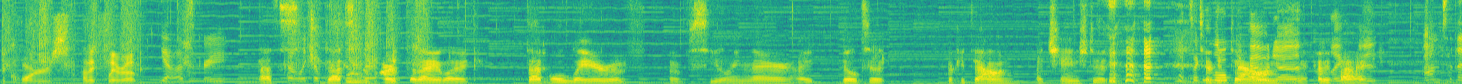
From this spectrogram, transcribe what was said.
the corners how they flare up. Yeah, that's great. That's like a that's the part that I like. That whole layer of of ceiling there. I built it, took it down, I changed it. It's like a Took little it down, pagoda. and I put it like back. it. On to the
